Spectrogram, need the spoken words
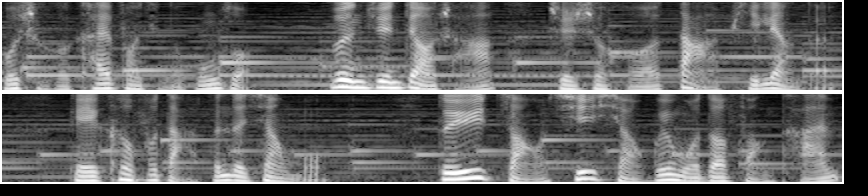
不适合开放性的工作。问卷调查只适合大批量的给客服打分的项目。对于早期小规模的访谈，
